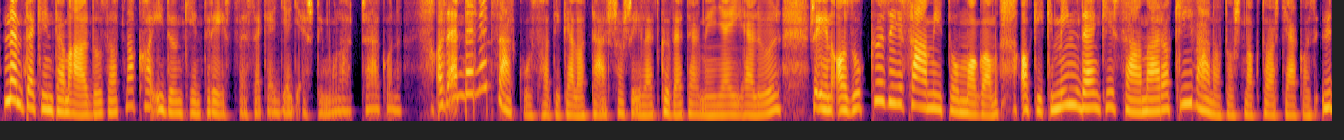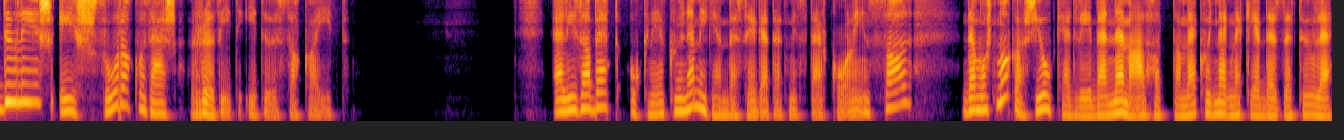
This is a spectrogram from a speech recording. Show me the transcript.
Nem tekintem áldozatnak, ha időnként részt veszek egy-egy esti mulatságon. Az ember nem zárkózhatik el a társas élet követelményei elől, és én azok közé számítom magam, akik mindenki számára kívánatosnak tartják az üdülés és szórakozás rövid időszakait. Elizabeth ok nélkül nem igen beszélgetett Mr. Collins-szal, de most magas jókedvében nem állhatta meg, hogy meg ne kérdezze tőle,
